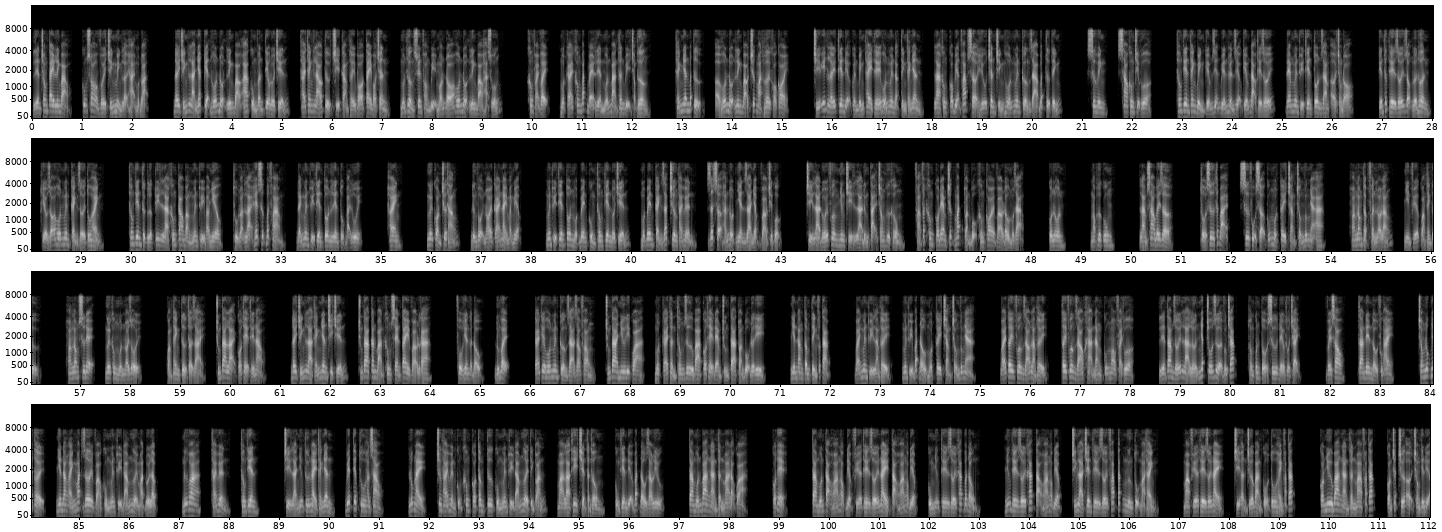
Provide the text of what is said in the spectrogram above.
Liền trong tay linh bảo, cũng so với chính mình lợi hại một đoạn. Đây chính là nhất kiện hỗn độn linh bảo a cùng vân tiêu đối chiến, thái thanh lão tử chỉ cảm thấy bó tay bó chân, muốn thường xuyên phòng bị món đó hỗn độn linh bảo hạ xuống không phải vậy, một cái không bắt bẻ liền muốn bản thân bị trọng thương. Thánh nhân bất tử, ở hỗn độn linh bảo trước mặt hơi khó coi. Chí ít lấy thiên địa quyền bính thay thế hỗn nguyên đặc tính thánh nhân, là không có biện pháp sở hữu chân chính hỗn nguyên cường giả bất tử tính. Sư minh, sao không chịu vua? Thông tin thanh bình kiếm diễn biến huyền diệu kiếm đạo thế giới, đem nguyên thủy thiên tôn giam ở trong đó. Kiến thức thế giới rộng lớn hơn, hiểu rõ hôn nguyên cảnh giới tu hành. Thông tin thực lực tuy là không cao bằng nguyên thủy bao nhiêu, thủ đoạn lại hết sức bất phàm, đánh nguyên thủy thiên tôn liên tục bại lui. Hai anh, ngươi còn chưa thắng, đừng vội nói cái này mạnh miệng nguyên thủy thiên tôn một bên cùng thông thiên đối chiến, một bên cảnh giác trương thái huyền, rất sợ hắn đột nhiên gia nhập vào chiến cuộc. Chỉ là đối phương nhưng chỉ là đứng tại trong hư không phản phất không có đem trước mắt toàn bộ không coi vào đâu một dạng. Côn lôn, ngọc hư cung, làm sao bây giờ? Tổ sư thất bại, sư phụ sợ cũng một cây chẳng chống vững nhà a. Hoàng long thập phần lo lắng, nhìn phía quảng thành tử. Hoàng long sư đệ, ngươi không muốn nói rồi. Quảng thành tử thở dài, chúng ta lại có thể thế nào? Đây chính là thánh nhân chi chiến, chúng ta căn bản không xén tay vào được a. Phổ hiên gật đầu, đúng vậy cái kia hôn nguyên cường giả giao phong, chúng ta như đi qua, một cái thần thông dư ba có thể đem chúng ta toàn bộ đưa đi. Nhiên đăng tâm tình phức tạp. Bái nguyên thủy làm thầy, nguyên thủy bắt đầu một cây chẳng chống vững nhà. Bái tây phương giáo làm thầy, tây phương giáo khả năng cũng mau phải thua. Liền tam giới là lớn nhất chỗ dựa vững chắc, hồng quân tổ sư đều thua chạy. Về sau, ta nên đầu phục hay trong lúc nhất thời, nhiên đăng ánh mắt rơi vào cùng nguyên thủy đám người mặt đối lập. Nữ hoa, thái huyền, thông thiên. Chỉ là những thứ này thánh nhân, biết tiếp thu hắn sao? Lúc này, trương thái huyền cũng không có tâm tư cùng nguyên thủy đám người tính toán, mà là thi triển thần thông cùng thiên địa bắt đầu giao lưu. Ta muốn ba ngàn thần ma đạo quả. Có thể. Ta muốn tạo hóa ngọc điệp phía thế giới này tạo hóa ngọc điệp, cùng những thế giới khác bất đồng. Những thế giới khác tạo hóa ngọc điệp, chính là trên thế giới pháp tắc ngưng tụ mà thành. Mà phía thế giới này, chỉ ẩn chứa bản cổ tu hành pháp tắc. Còn như ba ngàn thần ma pháp tắc, còn chất chứa ở trong thiên địa.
